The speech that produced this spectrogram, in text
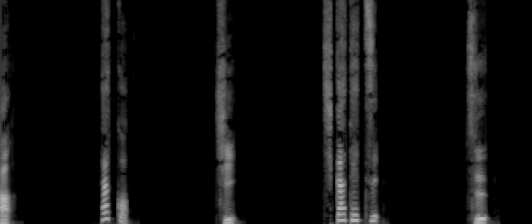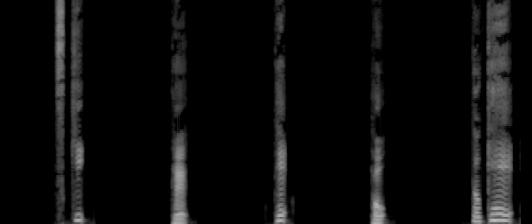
た、タコ、ち、地下鉄、つ、月、て、て、と、時計。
